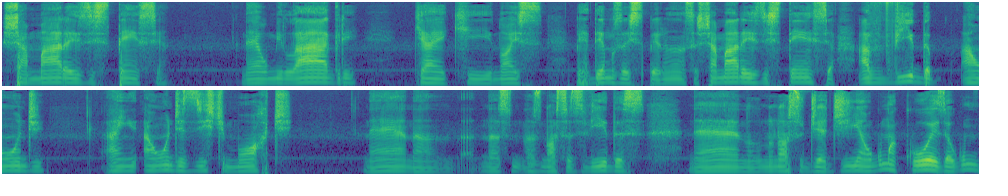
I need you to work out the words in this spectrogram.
chamar a existência né, o milagre que, é, que nós perdemos a esperança, chamar a existência a vida aonde, aonde existe morte, né, na, nas, nas, nossas vidas, né, no, no, nosso dia a dia, alguma coisa, algum,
